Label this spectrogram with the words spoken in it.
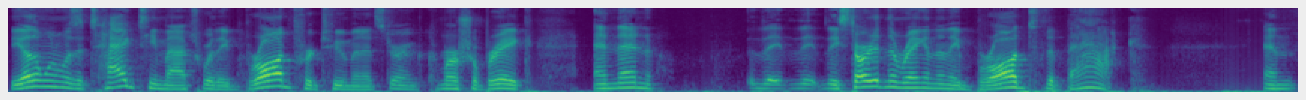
the other one was a tag team match where they brawled for two minutes during a commercial break, and then they, they, they started in the ring and then they brawled to the back. And,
